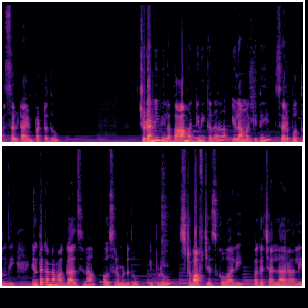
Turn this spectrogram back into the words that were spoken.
అస్సలు టైం పట్టదు. చూడండి వీళ్ళ బాగా మగ్గినాయి కదా ఇలా మగ్గితే సరిపోతుంది. ఇంతకన్నా మగ్గాల్సిన అవసరం ఉండదు. ఇప్పుడు స్టవ్ ఆఫ్ చేసుకోవాలి బాగా చల్లారాలి.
